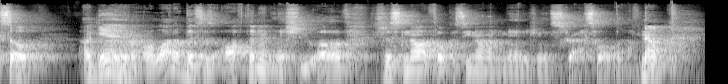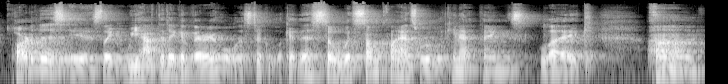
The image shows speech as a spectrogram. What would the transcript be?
So again, a lot of this is often an issue of just not focusing on managing stress well enough. Now, part of this is like we have to take a very holistic look at this. So with some clients, we're looking at things like, um,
